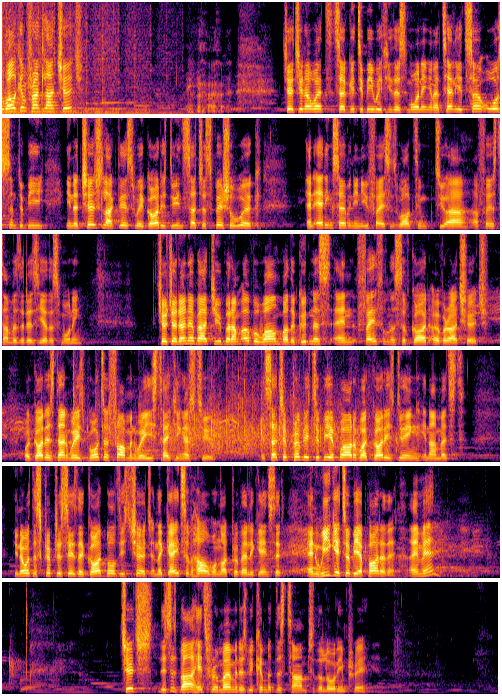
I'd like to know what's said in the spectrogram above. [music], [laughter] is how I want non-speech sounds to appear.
So, welcome, Frontline Church. [laughs] church, you know what? It's so good to be with you this morning. And I tell you, it's so awesome to be in a church like this where God is doing such a special work and adding so many new faces. Welcome to our, our first time visitors here this morning. Church, I don't know about you, but I'm overwhelmed by the goodness and faithfulness of God over our church. What God has done, where He's brought us from, and where He's taking us to. It's such a privilege to be a part of what God is doing in our midst. You know what the scripture says that God builds his church and the gates of hell will not prevail against it. And we get to be a part of that. Amen? Church, this is bow our heads for a moment as we commit this time to the Lord in prayer.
